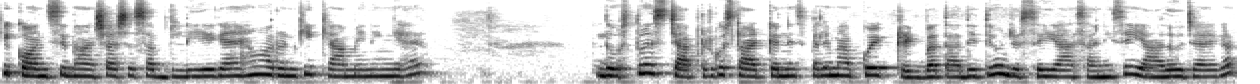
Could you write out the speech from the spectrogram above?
कि कौन सी भाषा से शब्द लिए गए हैं और उनकी क्या मीनिंग है। दोस्तों, इस चैप्टर को स्टार्ट करने से पहले मैं आपको एक ट्रिक बता देती हूँ, जिससे ये आसानी से याद हो जाएगा।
